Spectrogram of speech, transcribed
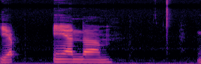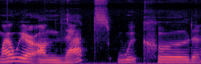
yep. And um, while we are on that we could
